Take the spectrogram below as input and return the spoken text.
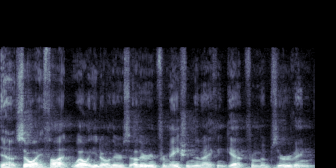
uh, so I thought, well, you know, there's other information that I can get from observing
